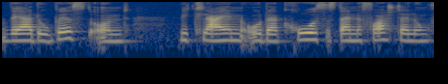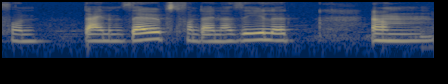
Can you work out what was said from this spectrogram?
wer du bist und wie klein oder groß ist deine Vorstellung von deinem Selbst, von deiner Seele? Ähm,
